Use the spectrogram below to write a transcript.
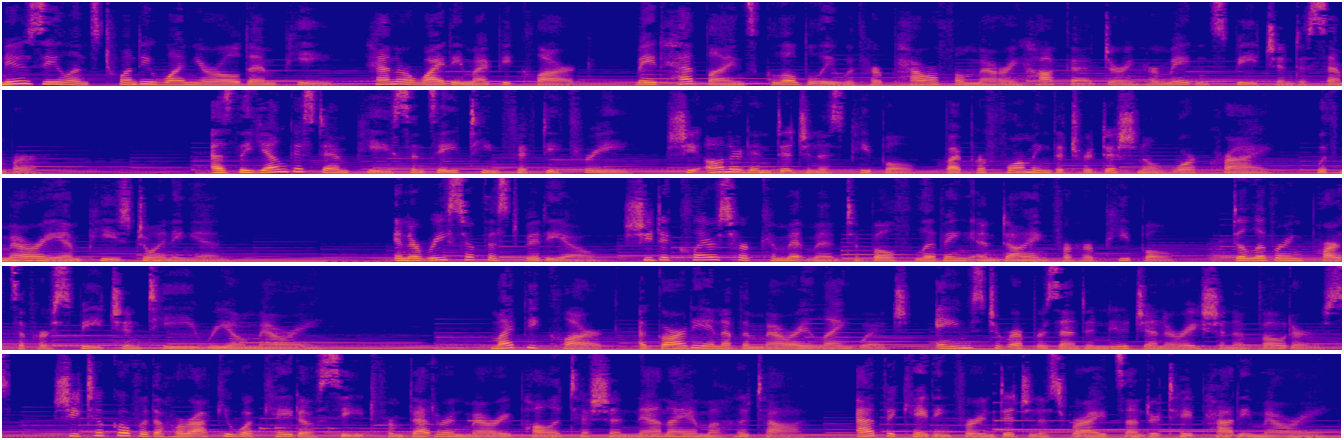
New Zealand's 21-year-old MP, Hana-Rawhiti Maipi Clarke, made headlines globally with her powerful Maori haka during her maiden speech in December. As the youngest MP since 1853, she honored Indigenous people by performing the traditional war cry, with Maori MPs joining in. In a resurfaced video, she declares her commitment to both living and dying for her people, delivering parts of her speech in Te Reo Maori. Maipi Clarke, a guardian of the Maori language, aims to represent a new generation of voters. She took over the Hauraki Waikato seat from veteran Maori politician Nanaia Mahuta, advocating for Indigenous rights under Te Pāti Maori.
